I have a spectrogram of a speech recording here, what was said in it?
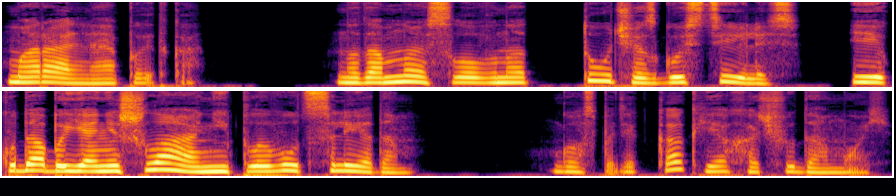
Моральная пытка. Надо мной словно тучи сгустились, и куда бы я ни шла, они плывут следом. Господи, как я хочу домой.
